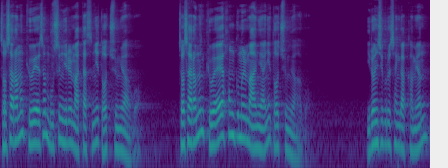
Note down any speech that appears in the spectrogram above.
저 사람은 교회에서 무슨 일을 맡았으니 더 중요하고 저 사람은 교회에 헌금을 많이 하니 더 중요하고 이런 식으로 생각하면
